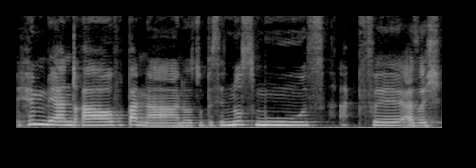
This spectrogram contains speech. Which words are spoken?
Himbeeren drauf, Banane, so ein bisschen Nussmus, Apfel. Also ich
